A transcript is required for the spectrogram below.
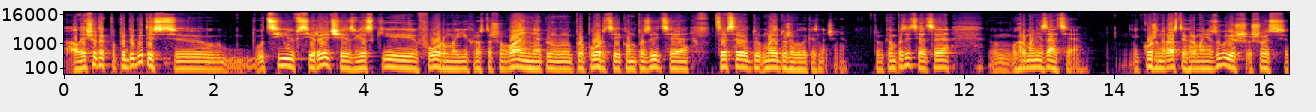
Але якщо так попридивитись, е, ці всі речі, зв'язки, форми, їх розташування, пропорції, композиція, це все має дуже велике значення. Тобто композиція це гармонізація. І кожен раз ти гармонізуєш щось е,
